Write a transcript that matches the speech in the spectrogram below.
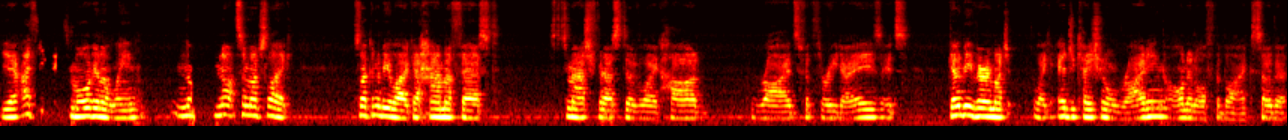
Yeah, I think it's more going to lean, not, not so much like, it's not going to be like a hammer fest, smash fest of like hard rides for three days. It's going to be very much like educational riding on and off the bike so that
